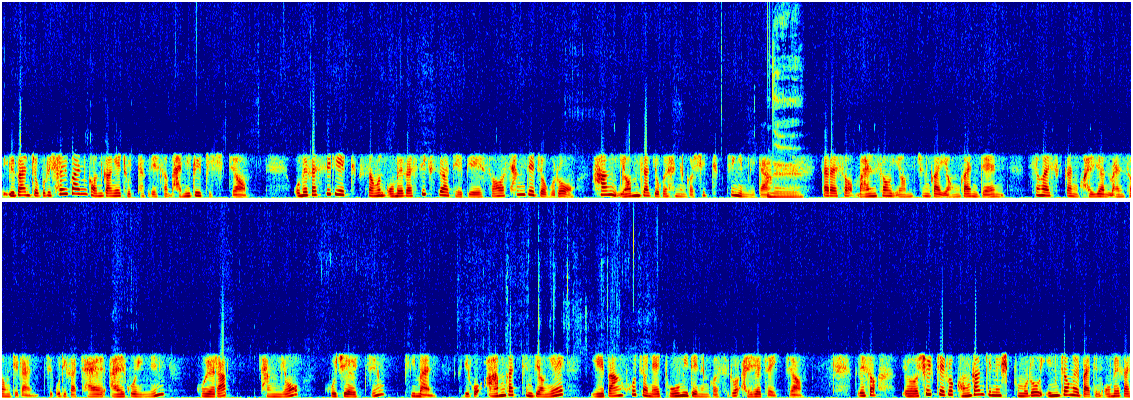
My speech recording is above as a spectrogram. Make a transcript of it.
일반적으로 혈관 건강에 좋다 그래서 많이들 드시죠. 오메가 3의 특성은 오메가 6와 대비해서 상대적으로 항염작용을 하는 것이 특징입니다. 네. 따라서 만성 염증과 연관된 생활 습관 관련 만성 질환, 즉 우리가 잘 알고 있는 고혈압, 당뇨, 고지혈증, 비만, 그리고 암 같은 병의 예방 호전에 도움이 되는 것으로 알려져 있죠. 그래서 어, 실제로 건강기능식품으로 인정을 받은 오메가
